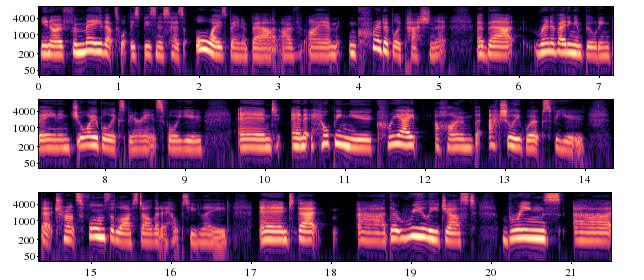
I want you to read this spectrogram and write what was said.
you know, for me, that's what this business has always been about. I've, I am incredibly passionate about renovating and building being an enjoyable experience for you and and it helping you create a home that actually works for you that transforms the lifestyle that it helps you lead and that uh, that really just brings uh,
